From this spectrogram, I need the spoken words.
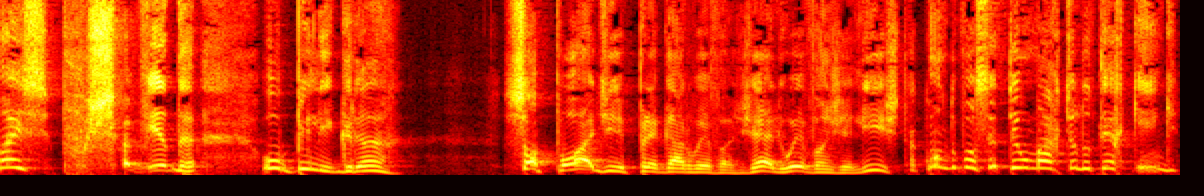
Mas, puxa vida, o Billy Graham só pode pregar o evangelho, o evangelista, quando você tem o Martin Luther King.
